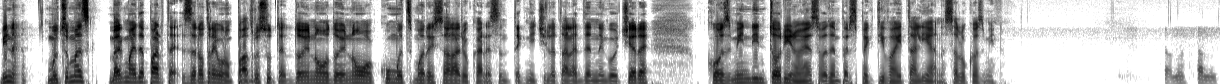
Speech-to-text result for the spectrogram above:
Bine, mulțumesc. Merg mai departe. 031 400 2929. Cum îți mărești salariul? Care sunt tehnicile tale de negociere? Cosmin din Torino. Ia să vedem perspectiva italiană. Salut, Cosmin. Salut, salut.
